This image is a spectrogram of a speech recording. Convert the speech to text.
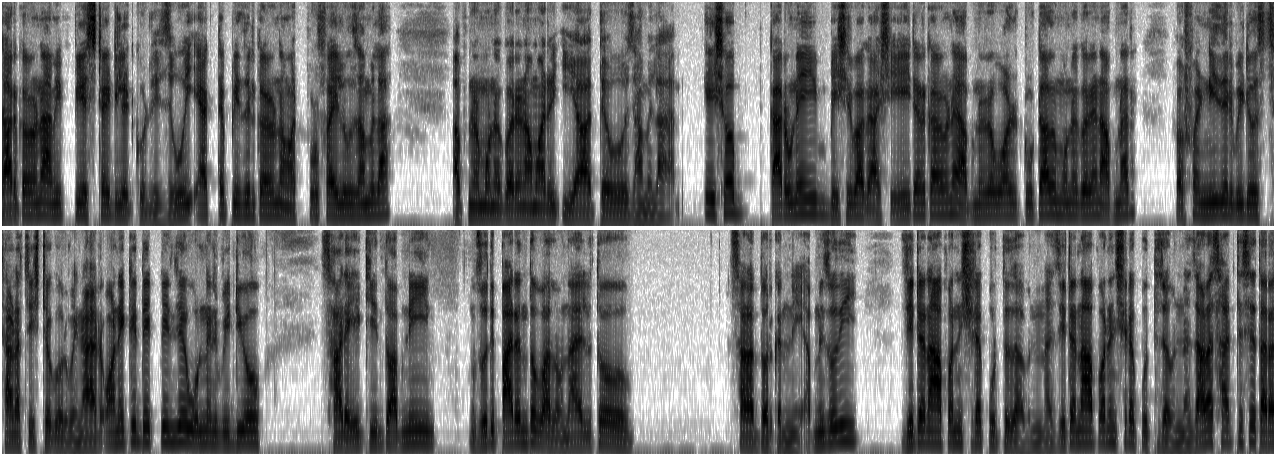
যার কারণে আমি পেজটাই ডিলিট করে দিয়েছি। ওই একটা পেজের কারণে আমার প্রোফাইলেও ঝামেলা, আপনার মনে করেন আমার ইয়াতেও ঝামেলা। এইসব কারণেই বেশিরভাগ আসে। এইটার কারণে আপনারা অল টোটাল মনে করেন আপনার সবসময় নিজের ভিডিও ছাড়ার চেষ্টা করবেন। আর অনেকে দেখবেন যে অন্যের ভিডিও ছাড়ে কিন্তু আপনি যদি পারেন তো ভালো, না হলে তো ছাড়ার দরকার নেই। আপনি যদি যেটা না পারেন সেটা করতে যাবেন না। যেটা না পারেন সেটা করতে যাবেন না। যারা ছাড়তেছে তারা।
